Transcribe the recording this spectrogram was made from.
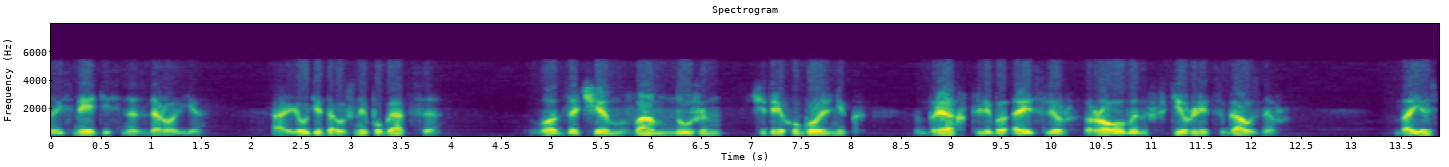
но и смейтесь на здоровье а люди должны пугаться. Вот зачем вам нужен четырехугольник Брехт, либо Эйслер, Роумен, Штирлиц, Гаузнер. Боюсь,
